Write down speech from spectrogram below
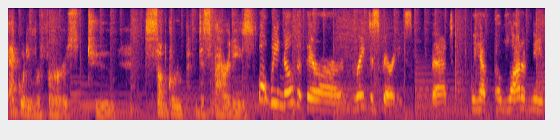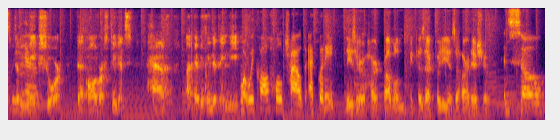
Equity refers to subgroup disparities. Well, we know that there are great disparities, that we have a lot of needs. We to have, make sure that all of our students have uh, everything that they need. What we call whole child equity. These are hard problems because equity is a hard issue. And so,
